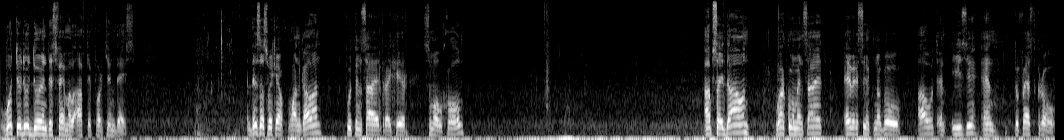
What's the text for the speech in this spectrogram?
what to do during this family after 14 days? This is we have one gallon. Put inside right here small hole. Upside down, vacuum inside. Everything no go out and easy and to fast grow.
